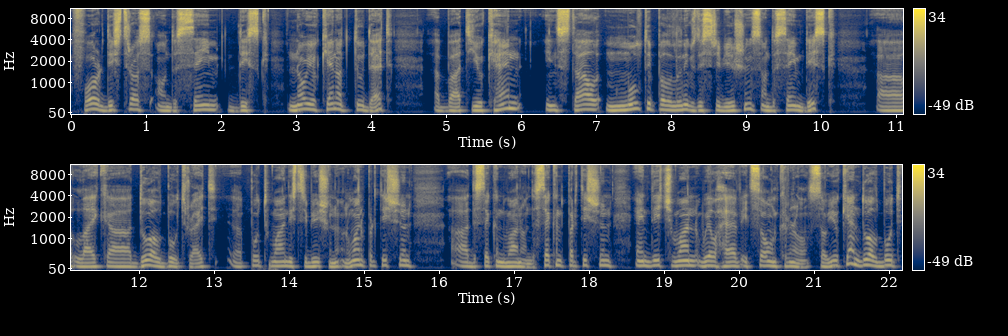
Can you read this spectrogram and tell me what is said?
four distros on the same disk? No, you cannot do that. Uh, but you can install multiple Linux distributions on the same disk, uh, like a dual boot, right? Uh, put one distribution on one partition, uh, the second one on the second partition, and each one will have its own kernel. So you can dual boot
